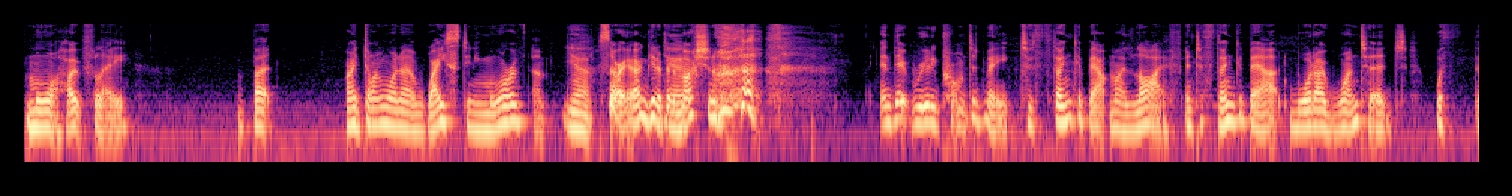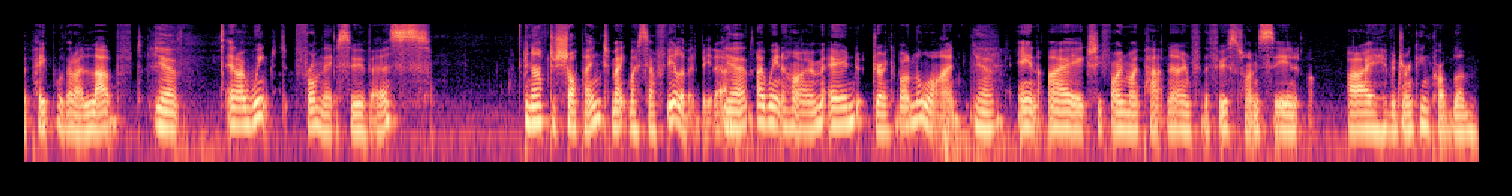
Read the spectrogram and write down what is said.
more, hopefully, but I don't want to waste any more of them. Yeah. Sorry, I can get a bit Yeah. emotional. and that really prompted me to think about my life and to think about what I wanted with the people that I loved. Yeah. And I went from that service, and after shopping to make myself feel a bit better, Yeah. I went home and drank a bottle of wine. Yeah. And I actually phoned my partner and for the first time said, I have a drinking problem.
